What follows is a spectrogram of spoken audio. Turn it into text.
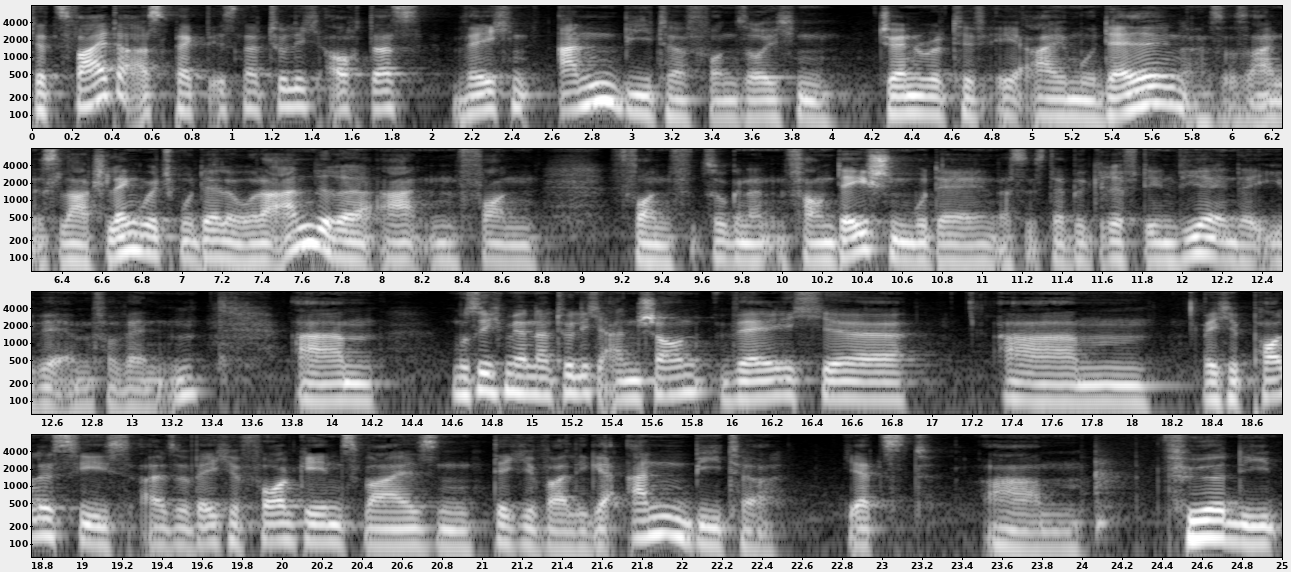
Der zweite Aspekt ist natürlich auch das, welchen Anbieter von solchen Generative AI Modellen, also seien es Large Language Modelle oder andere Arten von, von sogenannten Foundation Modellen, das ist der Begriff, den wir in der IBM verwenden, ähm, muss ich mir natürlich anschauen, welche, ähm, welche Policies, also welche Vorgehensweisen der jeweilige Anbieter jetzt ähm, für, die,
